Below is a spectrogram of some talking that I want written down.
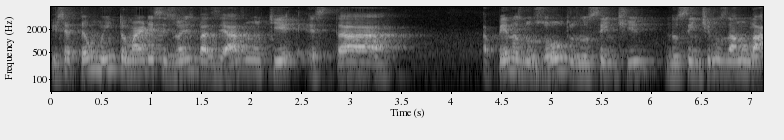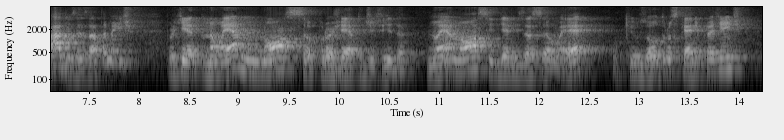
Isso é tão ruim tomar decisões baseadas no que está apenas nos outros, nos, senti nos sentimos anulados, exatamente. Porque não é o nosso projeto de vida, não é a nossa idealização, é o que os outros querem pra gente.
